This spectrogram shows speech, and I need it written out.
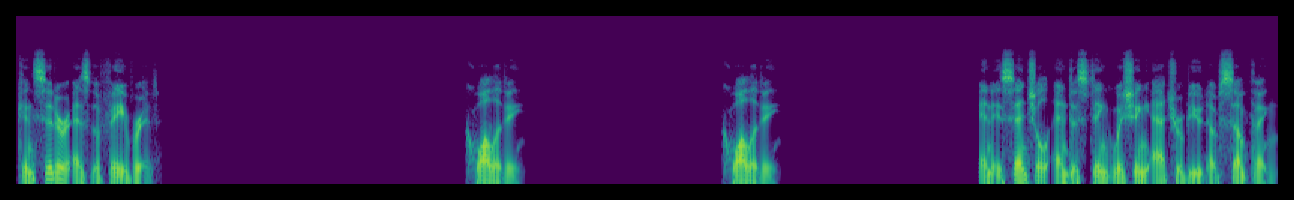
Consider as the favorite. Quality. Quality. An essential and distinguishing attribute of something.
